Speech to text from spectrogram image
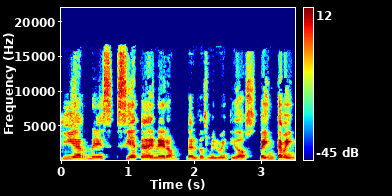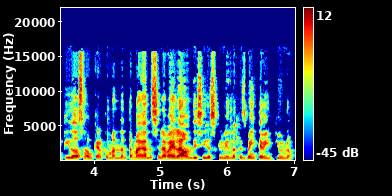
viernes 7 de enero del 2022, 2022, aunque al comandante Maganda se le vaya la onda y sigue escribiendo que es 2021.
